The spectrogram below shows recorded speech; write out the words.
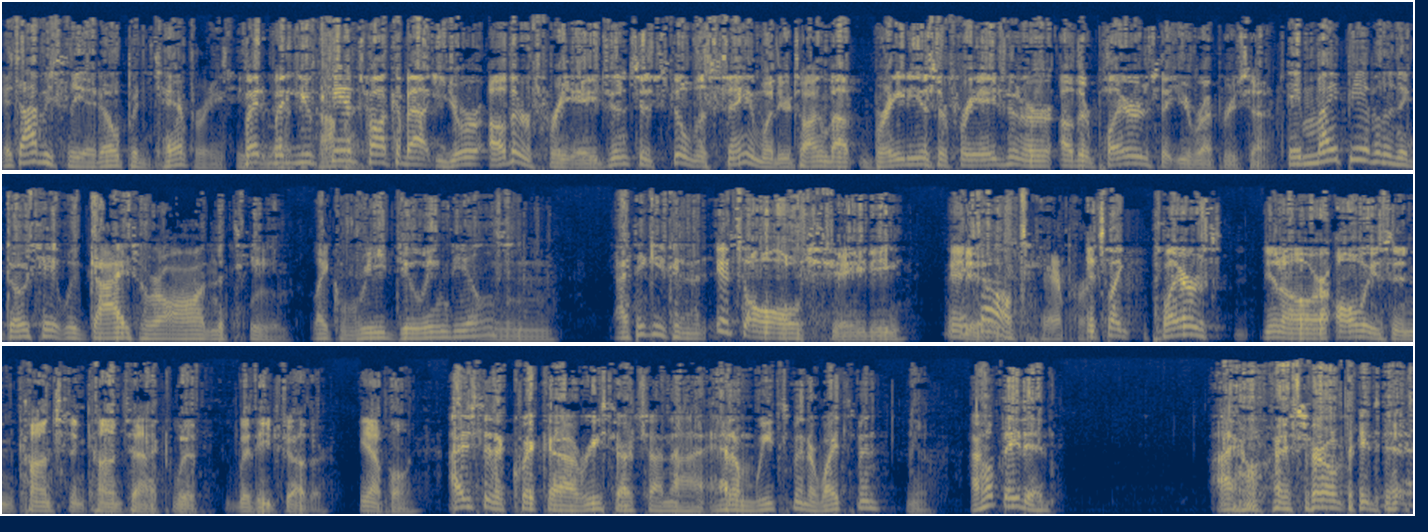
It's obviously an open tampering season. But but you can't talk about your other free agents. It's still the same whether you're talking about Brady as a free agent or other players that you represent. They might be able to negotiate with guys who are on the team, like redoing deals. I think you can. It's all shady. It It's is. all tampering. It's like players, you know, are always in constant contact with with each other. Yeah, Paul. I just did a quick uh, research on uh, Adam Weitsman or Weitzman. Yeah. I hope they did. I hope. I sure hope they did.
